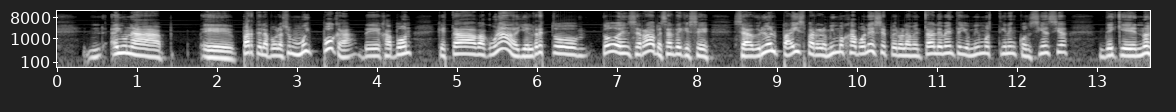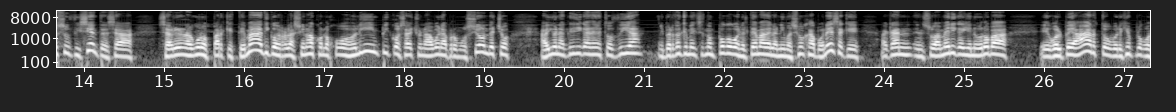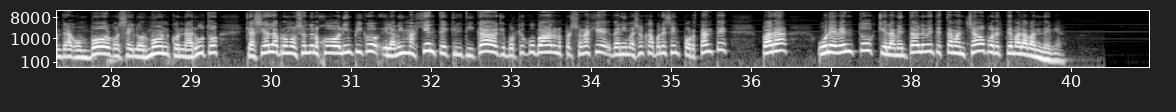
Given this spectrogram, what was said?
hay una eh, parte de la población muy poca de Japón que está vacunada y el resto todo es encerrado a pesar de que se, se abrió el país para los mismos japoneses, pero lamentablemente ellos mismos tienen conciencia de que no es suficiente. O sea, se abrieron algunos parques temáticos relacionados con los Juegos Olímpicos, se ha hecho una buena promoción. De hecho, hay una crítica en estos días, y perdón que me extienda un poco con el tema de la animación japonesa, que acá en, en Sudamérica y en Europa eh, golpea harto, por ejemplo, con Dragon Ball, con Sailor Moon, con Naruto, que hacían la promoción de los Juegos Olímpicos y la misma gente criticaba que por qué ocupaban a los personajes de animación japonesa importantes para un evento que lamentablemente está manchado por el tema de la pandemia.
